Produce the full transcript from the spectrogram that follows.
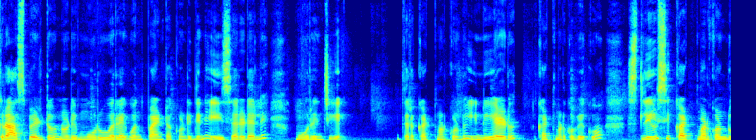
ಕ್ರಾಸ್ ಬೆಲ್ಟು ನೋಡಿ ಮೂರುವರೆಗೆ ಒಂದು ಪಾಯಿಂಟ್ ಹಾಕ್ಕೊಂಡಿದ್ದೀನಿ ಈ ಸೈಡಲ್ಲಿ ಮೂರು ಇಂಚಿಗೆ. ಈ ಥರ ಕಟ್ ಮಾಡಿಕೊಂಡು ಇನ್ನೂ ಎರಡು ಕಟ್ ಮಾಡ್ಕೋಬೇಕು. ಸ್ಲೀವ್ಸಿಗೆ ಕಟ್ ಮಾಡ್ಕೊಂಡು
